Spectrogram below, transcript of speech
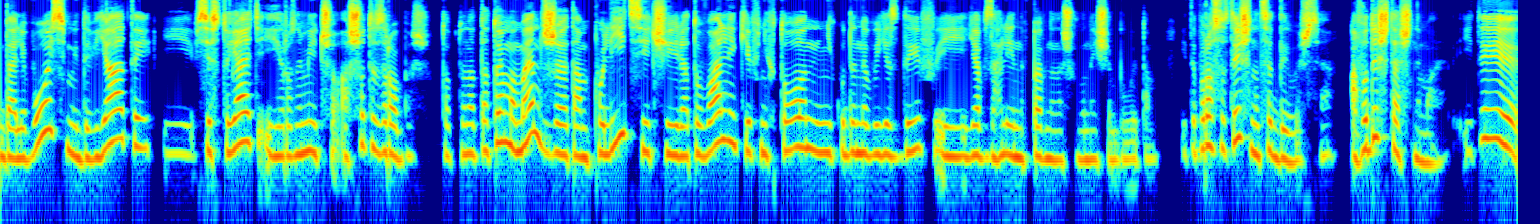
далі восьмий, дев'ятий, і всі стоять і розуміють, що а що ти зробиш? Тобто на, на той момент вже там поліції чи рятувальників ніхто нікуди не виїздив, і я взагалі не впевнена, що вони ще були там. І ти просто стоїш на це дивишся, а води ж теж немає. І ти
